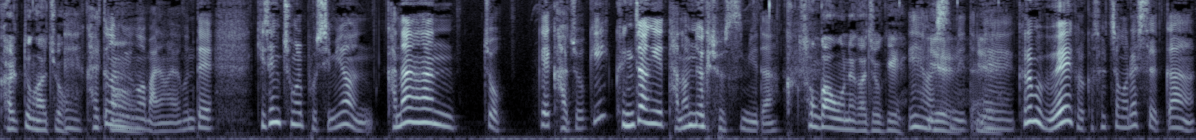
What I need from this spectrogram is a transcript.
갈등하죠. 네, 갈등하는 어. 경우가 많아요. 근데 기생충을 보시면 가난한 쪽 의 가족이 굉장히 단합력이 좋습니다. 송강원의 가족이. 예, 맞습니다. 예, 예. 예. 그러면 왜 그렇게 설정을 했을까?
